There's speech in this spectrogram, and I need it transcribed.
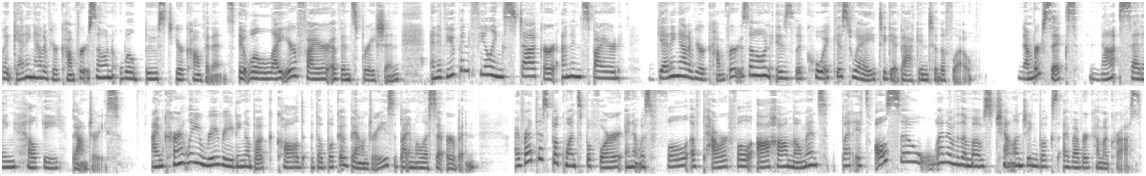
But getting out of your comfort zone will boost your confidence. It will light your fire of inspiration. And if you've been feeling stuck or uninspired, getting out of your comfort zone is the quickest way to get back into the flow. Number six, not setting healthy boundaries. I'm currently rereading a book called The Book of Boundaries by Melissa Urban. I've read this book once before and it was full of powerful aha moments, but it's also one of the most challenging books I've ever come across.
